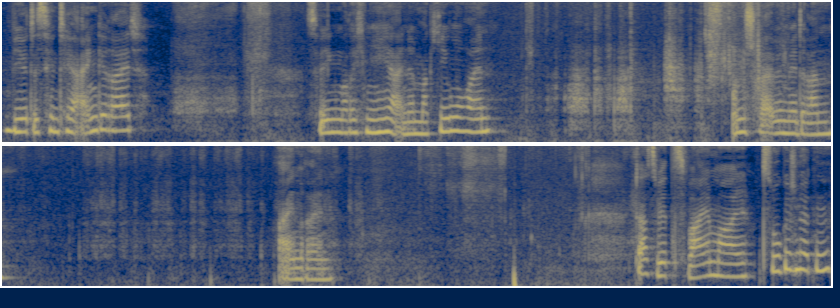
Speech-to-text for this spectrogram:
wird es hinterher eingereiht. Deswegen mache ich mir hier eine Markierung rein und schreibe mir dran einreihen. Das wird zweimal zugeschnitten.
